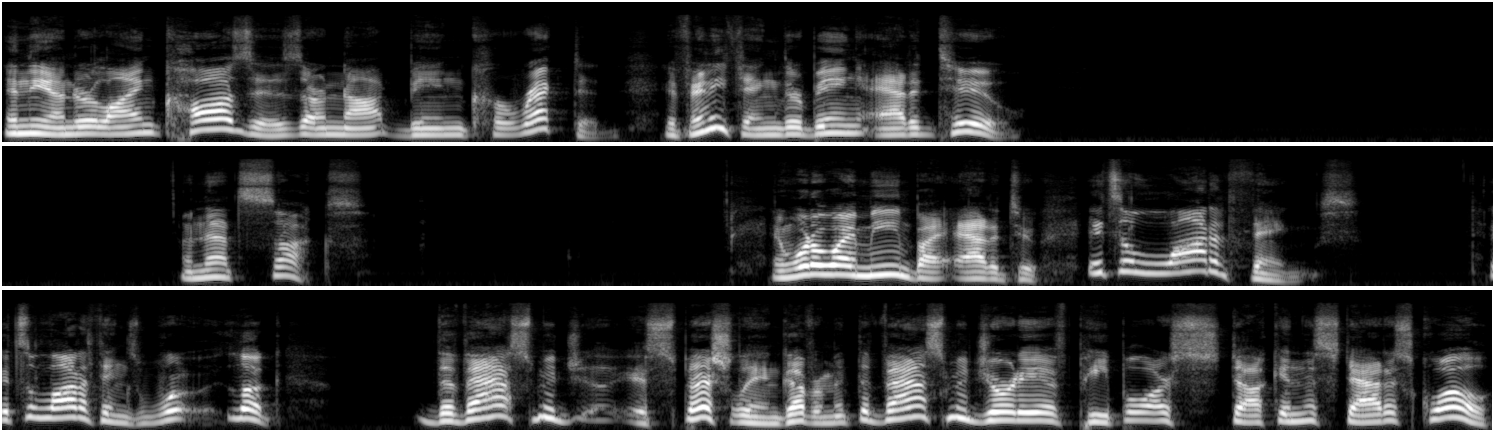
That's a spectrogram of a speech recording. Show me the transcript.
And the underlying causes are not being corrected. If anything, they're being added to. And that sucks. And what do I mean by attitude? It's a lot of things. It's a lot of things. We're, look, the vast majority, especially in government, the vast majority of people are stuck in the status quo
